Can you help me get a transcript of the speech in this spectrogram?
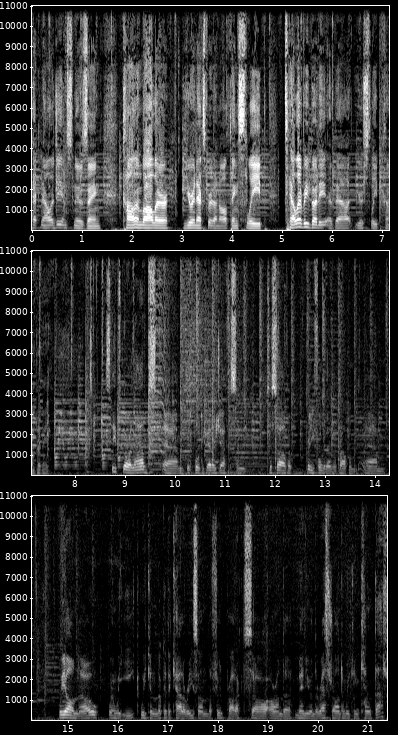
technology and snoozing. Colin Lawlor, you're an expert on all things sleep. Tell everybody about your sleep company. SleepScore Labs um, was pulled together, Jefferson, to solve a pretty fundamental problem. Um, we all know when we eat, we can look at the calories on the food products or, or, on the menu in the restaurant and we can count that.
